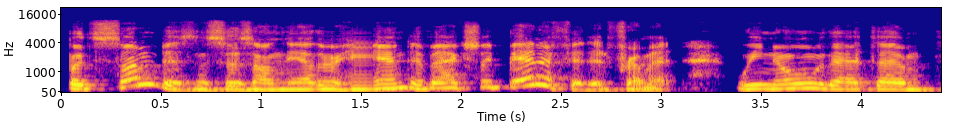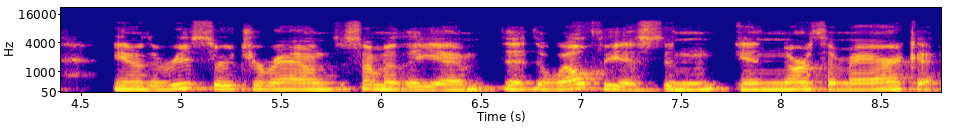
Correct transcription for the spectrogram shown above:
But some businesses, on the other hand, have actually benefited from it. We know that um, you know the research around some of the, um, the the wealthiest in in North America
